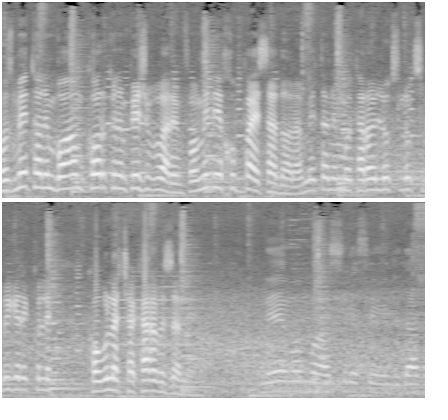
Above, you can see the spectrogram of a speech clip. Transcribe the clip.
باز می‌تونیم با هم کار کنیم پیش ببریم. فامیلی خوب پیسه داره. می‌تونیم موترهای لوکس لوکس بگیری کل کابل چکر بزنیم. نه ما محصل هستیم اینجا درس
